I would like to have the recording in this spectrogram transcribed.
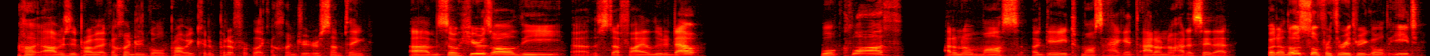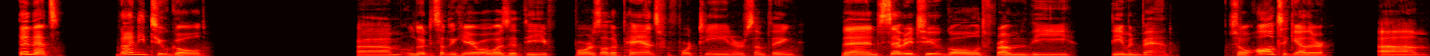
obviously, probably like 100 gold. Probably could have put it for like 100 or something. Um, so here's all the uh, the stuff I looted out. Wool cloth. I don't know moss agate, moss agate. I don't know how to say that. But uh, those sold for 33 gold each. Then that's 92 gold. Um, looted something here. What was it? The forest leather pants for 14 or something. Then 72 gold from the demon band. So altogether, um,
